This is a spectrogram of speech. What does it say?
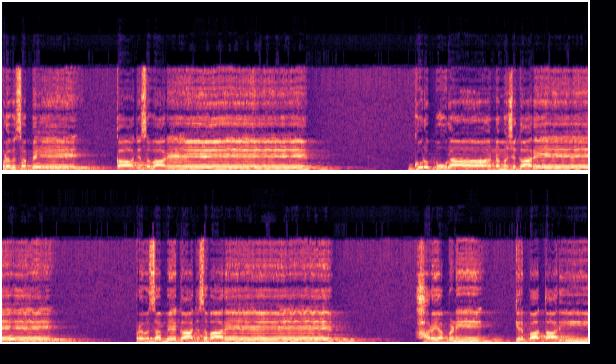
ਪ੍ਰਭ ਸਭੇ ਕਾਜ ਸਵਾਰੇ। ਗੁਰਪੂਰਾ ਨਮਸਕਾਰੇ। ਪ੍ਰਭ ਸਭੇ ਕਾਜ ਸਵਾਰੇ। ਹਰ ਆਪਣੀ ਕਿਰਪਾ ਧਾਰੀ।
